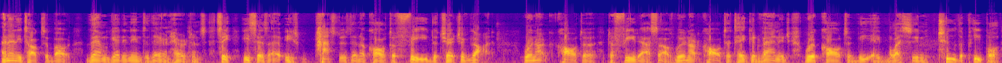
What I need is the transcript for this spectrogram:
And then he talks about them getting into their inheritance. See, he says uh, pastors then are called to feed the church of God. We're not called to, to feed ourselves. We're not called to take advantage. We're called to be a blessing to the people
